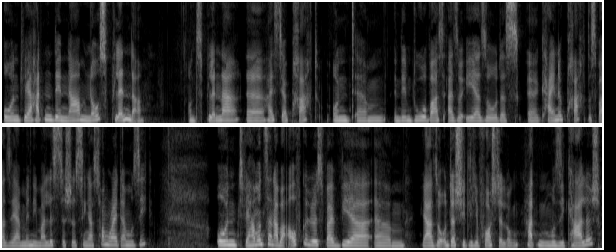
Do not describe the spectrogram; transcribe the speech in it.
Und wir hatten den Namen No Splendor. Und Splendor äh, heißt ja Pracht. Und ähm, in dem Duo war es also eher so, dass äh, keine Pracht, das war sehr minimalistische Singer-Songwriter-Musik. Und wir haben uns dann aber aufgelöst, weil wir ähm, ja so unterschiedliche Vorstellungen hatten musikalisch.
